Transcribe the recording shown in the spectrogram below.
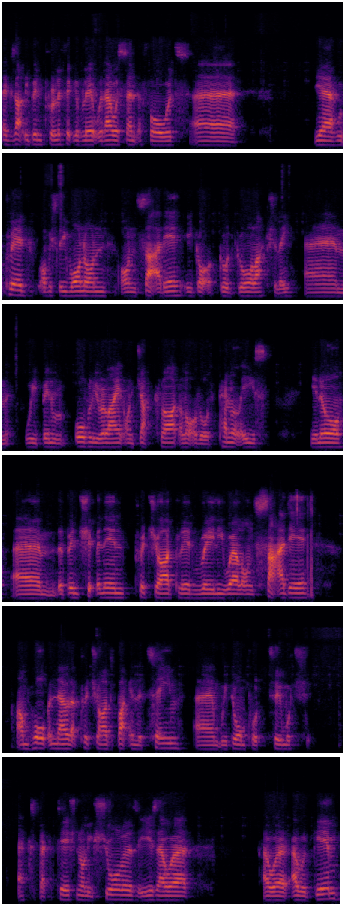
exactly been prolific of late with our centre forwards. Uh, yeah, we played obviously one on on Saturday. He got a good goal actually. Um, we've been overly reliant on Jack Clarke. A lot of those penalties, you know, um, they've been chipping in. Pritchard played really well on Saturday. I'm hoping now that Pritchard's back in the team and we don't put too much expectation on his shoulders. He is our our our game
